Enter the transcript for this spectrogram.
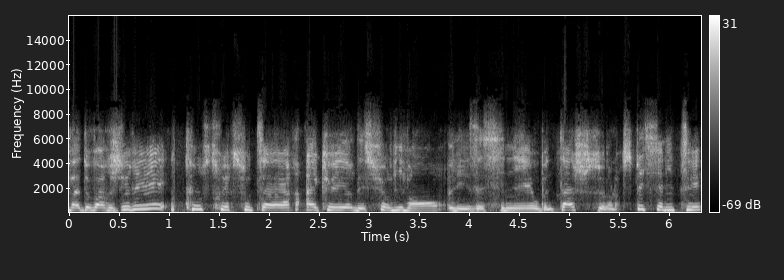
va devoir gérer, construire sous terre, accueillir des survivants, les assigner aux bonnes tâches selon leur spécialité,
